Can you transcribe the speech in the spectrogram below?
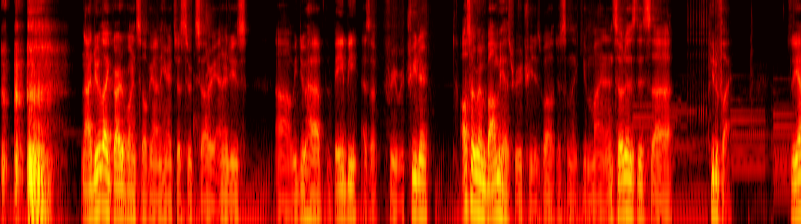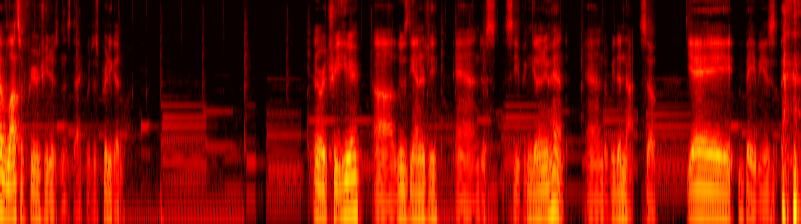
now, I do like Gardevoir and Sylveon here just to accelerate energies. Uh, we do have the baby as a free retreater. Also, Ribombee has free retreat as well, just something to keep in mind. And so does this uh, Cutiefly. So you have lots of free retreaters in this deck, which is pretty good. Gonna retreat here, uh, lose the energy, and just see if we can get a new hand. And we did not. So, yay, babies.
